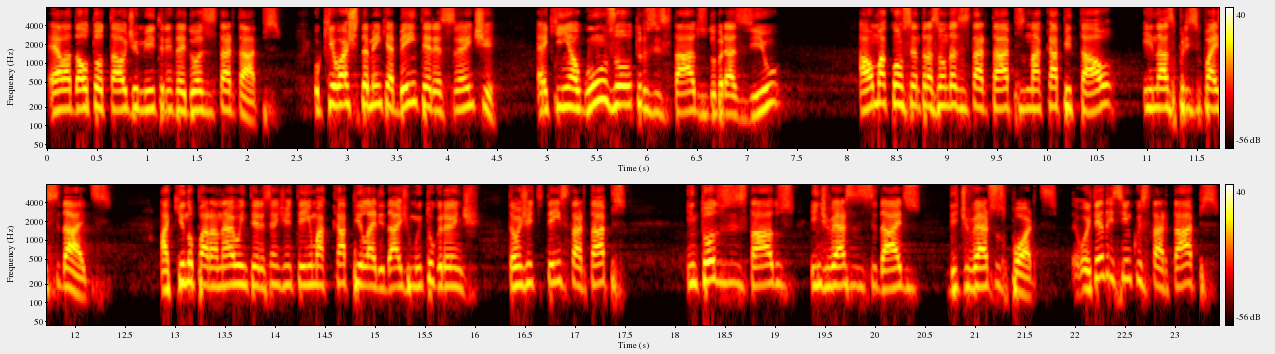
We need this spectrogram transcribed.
ela dá o total de 1.032 startups. O que eu acho também que é bem interessante é que em alguns outros estados do Brasil há uma concentração das startups na capital e nas principais cidades. Aqui no Paraná, o interessante, a gente tem uma capilaridade muito grande. Então, a gente tem startups em todos os estados, em diversas cidades, de diversos portes. 85 startups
